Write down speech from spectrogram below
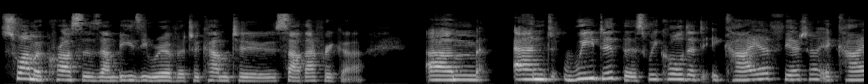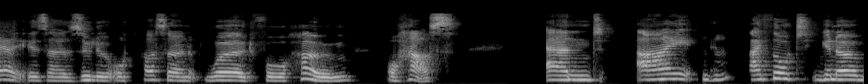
swam across the Zambezi River to come to South Africa. Um, and we did this. We called it Ikaya Theatre. Ikaya is a Zulu or Xhosa word for home or house. And I, mm-hmm. I thought, you know,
